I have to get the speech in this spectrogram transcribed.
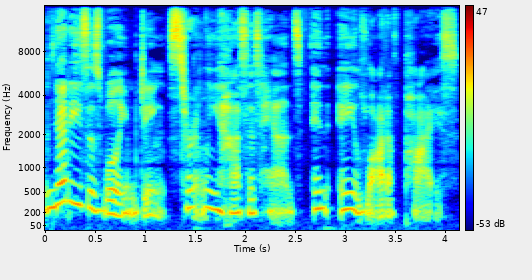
NetEase's William Ding certainly has his hands in a lot of pies.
